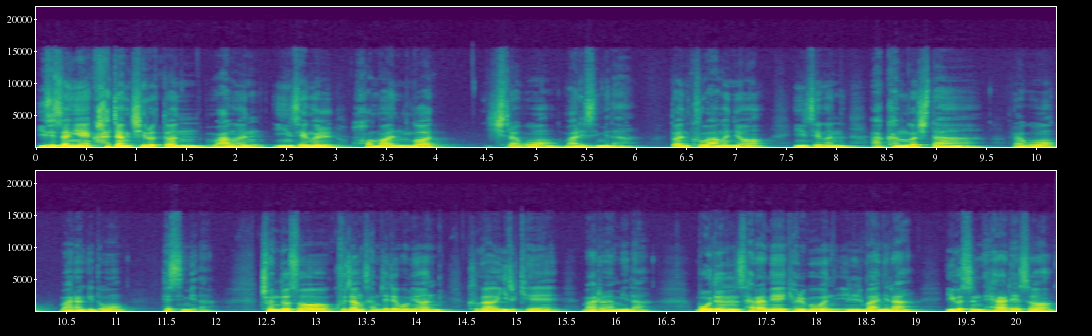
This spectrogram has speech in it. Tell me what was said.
이 세상에 가장 지렸던 왕은 인생을 허무한 것이라고 말했습니다. 또한 그 왕은요 인생은 악한 것이다 라고 말하기도 했습니다. 전도서 9장 3절에 보면 그가 이렇게 말을 합니다. 모든 사람의 결국은 일반이라 이것은 해 아래서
